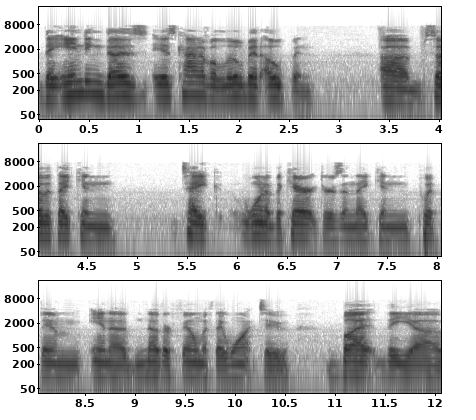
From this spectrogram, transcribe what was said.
the ending does is kind of a little bit open, um, so that they can take one of the characters and they can put them in another film if they want to. But the uh,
